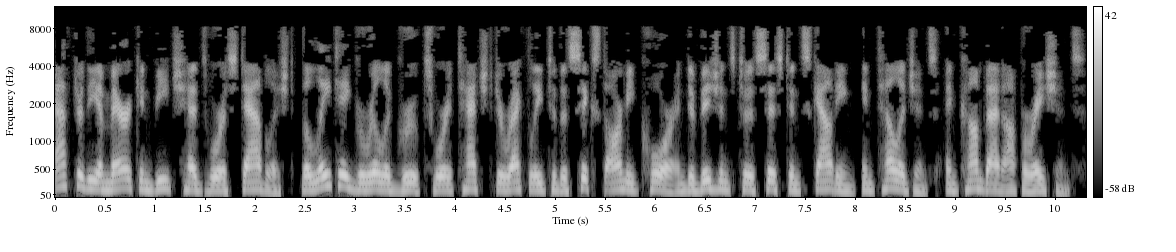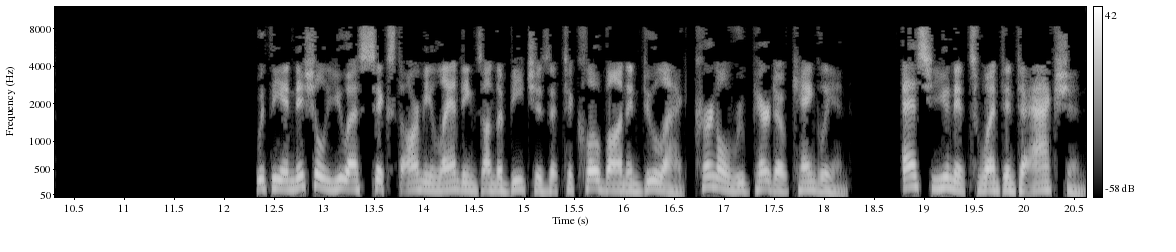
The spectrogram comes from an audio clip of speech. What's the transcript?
After the American beachheads were established, the Leyte guerrilla groups were attached directly to the 6th Army Corps and divisions to assist in scouting, intelligence, and combat operations. With the initial U.S. 6th Army landings on the beaches at Tacloban and Dulag, Colonel Ruperto Kangleon's units went into action.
